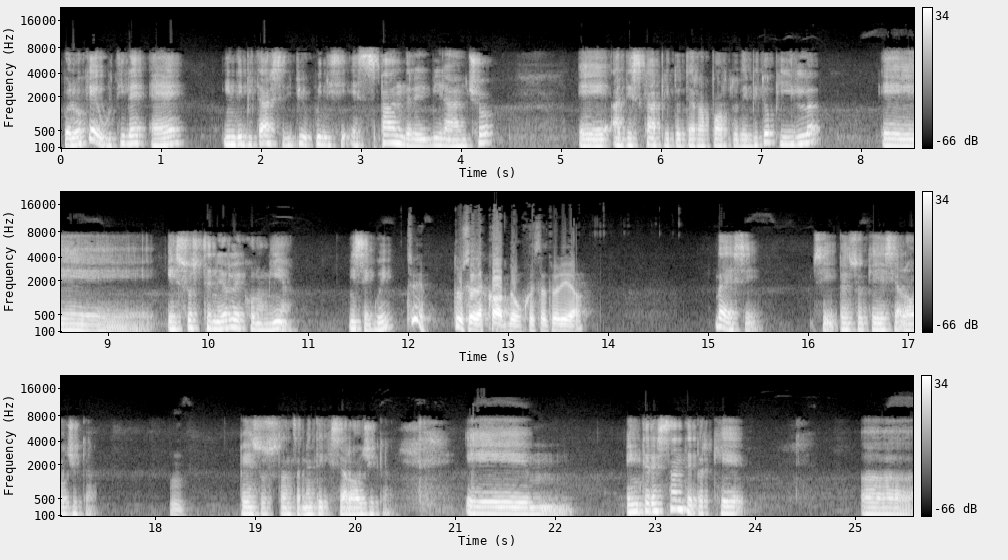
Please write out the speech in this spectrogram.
quello che è utile è indebitarsi di più, quindi si espandere il bilancio e, a discapito del rapporto debito-PIL e, e sostenere l'economia. Mi segui? Sì, tu sei d'accordo con questa teoria? Beh sì, sì, penso che sia logica. Mm. Penso sostanzialmente che sia logica. E, è interessante perché uh,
